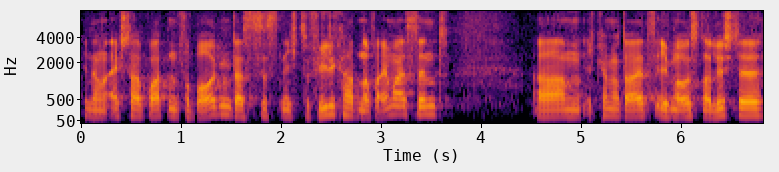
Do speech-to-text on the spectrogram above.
in einem extra Button verborgen, dass es nicht zu viele Karten auf einmal sind. Ähm, ich kann mir da jetzt eben aus einer Liste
